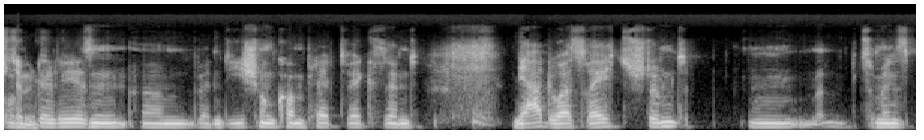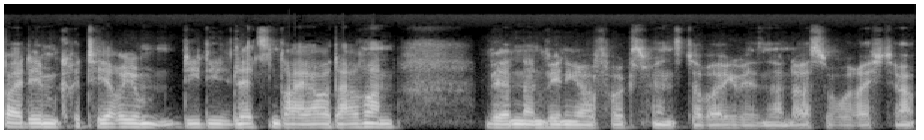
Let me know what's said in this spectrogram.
und gelesen, ähm, wenn die schon komplett weg sind. Ja, du hast recht, stimmt. Mm, Zumindest bei dem Kriterium, die die letzten drei Jahre da waren, werden dann weniger Erfolgsfans dabei gewesen sein. Da hast du wohl recht, ja.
